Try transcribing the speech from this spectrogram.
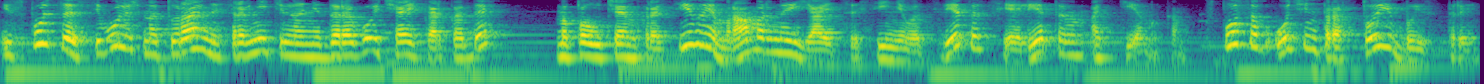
Используя всего лишь натуральный сравнительно недорогой чай каркаде, мы получаем красивые мраморные яйца синего цвета с фиолетовым оттенком. Способ очень простой и быстрый.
